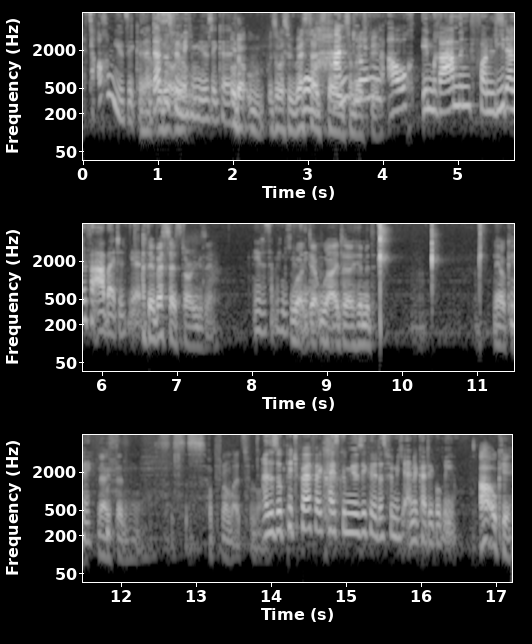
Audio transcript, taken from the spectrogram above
ist doch auch ein Musical. ja, das oder- ist für oder- mich ein Musical. Oder sowas wie West Side Story zum Beispiel. Handlung auch im Rahmen von Liedern verarbeitet wird. Habt ihr West Side Story gesehen? Nee, das habe ich nicht Ur, gesehen. der uralte hier mit. Nee, okay. Nee. Na, dann ist das Hopfen am Malz verloren. Also so Pitch Perfect, High School Musical, das ist für mich eine Kategorie. Ah, okay.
